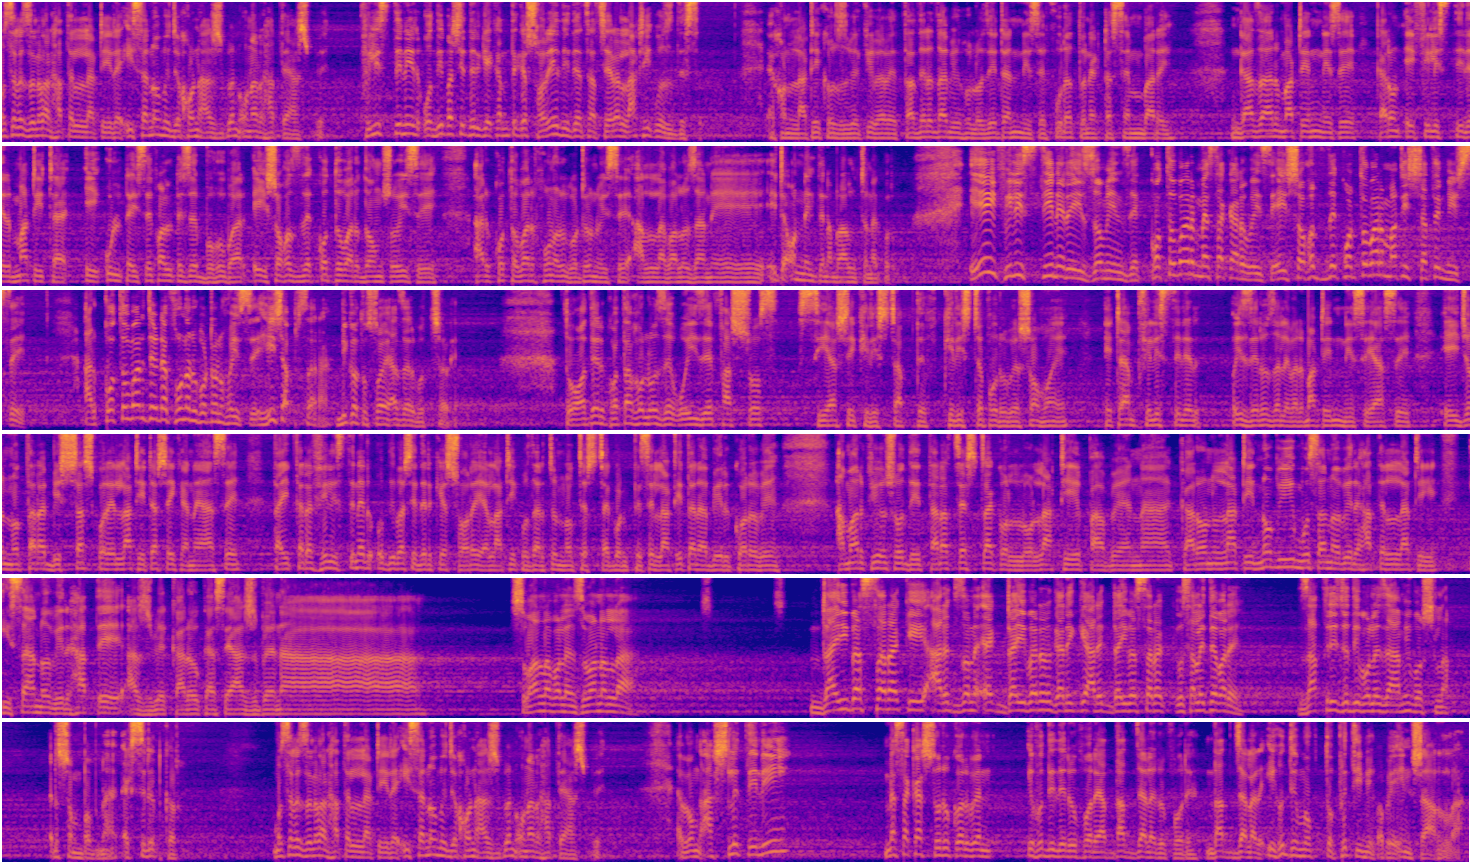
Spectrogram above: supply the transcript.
মুসাল্লামের হাতের লাঠিরা ঈসানবী যখন আসবেন, ওনার হাতে আসবে। ফিলিস্তিনের অধিবাসীদেরকে এখান থেকে সরিয়ে দিতে চাচ্ছে, এরা লাঠি খুঁজতেছে। এখন লাঠি খুঁজবে কীভাবে? তাদের দাবি হলো যে এটার নিচে পুরাতন একটা চেম্বারে, গাজার মাটির নিচে, কারণ এই ফিলিস্তিনের মাটিটা এই উল্টাইছে পাল্টাইছে বহুবার। এই সহজে কতবার ধ্বংস হয়েছে আর কতবার পুনর্গঠন হয়েছে আল্লাহ ভালো জানে। এটা অনেক দিন আমরা আলোচনা করব। এই ফিলিস্তিনের এই জমিন যে কতবার মেসাকার হয়েছে এই সহজ কতবার মাটির সাথে মিশছে আর কতবার যেটা পুনর্গঠন হয়েছে, হিসাব ছাড়া, বিগত ছয় হাজার বছরে। তো ওদের কথা হলো যে ওই যে পাঁচশো ছিয়াশি খ্রিস্টাব্দে, খ্রিস্টপূর্বের সময় এটা ফিলিস্তিনের ওই জেরুজালেমের মাটির নিচে আছে। এই জন্য তারা বিশ্বাস করে লাঠিটা সেখানে আছে। তাই তারা ফিলিস্তিনের অধিবাসীদেরকে সরাইয়া লাঠি খোঁজার জন্য চেষ্টা করতেছে। লাঠি তারা বের করবে। আমার প্রিয় সৌদি, তারা চেষ্টা করল, লাঠি পাবে না। কারণ লাঠি নবী মুসা নবীর হাতের লাঠি, ঈসা নবীর হাতে আসবে, কারও কাছে আসবে না। সুবহানাল্লাহ বলেন, সুবহানাল্লাহ। ড্রাইভার ছাড়া কি আরেকজন, এক ড্রাইভারের গাড়ি কি আরেক ড্রাইভার ছাড়া কেউ চালাইতে পারে? যাত্রী যদি বলে যে আমি বসলাম, এটা সম্ভব না অ্যাক্সিডেন্ট কর। মুসাল্লামের হাতের লাঠিরা এরা ঈসানবী যখন আসবেন, ওনার হাতে আসবে। এবং আসলে তিনি মেসাকাজ শুরু করবেন ইহুদিদের উপরে আর দাঁত জালের উপরে। দাঁত জালার ইহুদি মুক্ত পৃথিবী হবে ইনশাআল্লাহ।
